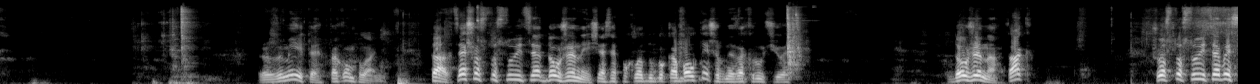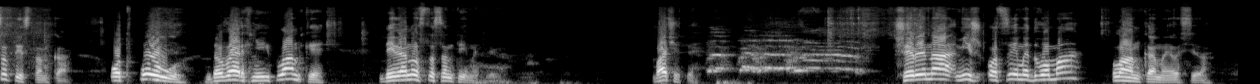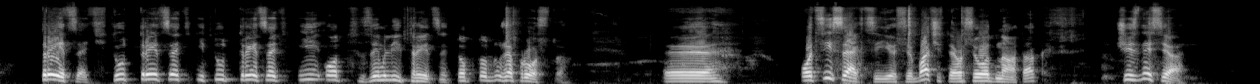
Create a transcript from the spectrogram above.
Розумієте? В такому плані. Так, це що стосується довжини. Зараз я покладу бока болти, щоб не закручувати. Довжина, так? Що стосується висоти станка, від полу до верхньої планки 90 см. Бачите? Ширина між оцими двома планками ось. 30. Тут 30 і тут 30, і от землі 30. Тобто дуже просто. Е, оці секції, ось, бачите, ось одна, так? 60.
